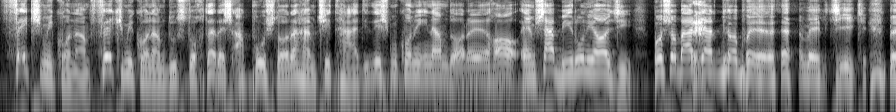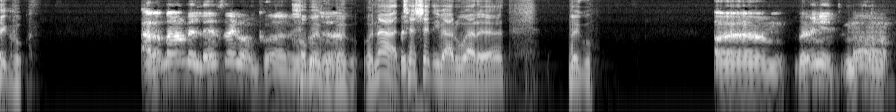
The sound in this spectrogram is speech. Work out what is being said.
فکر می‌کنم فکر می‌کنم دوست دخترش پشت داره همچی تهدیدش می‌کنه اینم داره. ها امشب بیرونی آجی؟ پاشو برگرد بیا به بلژیک بگو. الان دارم به لنز نگاه می‌کنم. خب بگو بگو. نه چشت این ور؟ بگو. ببینید ما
